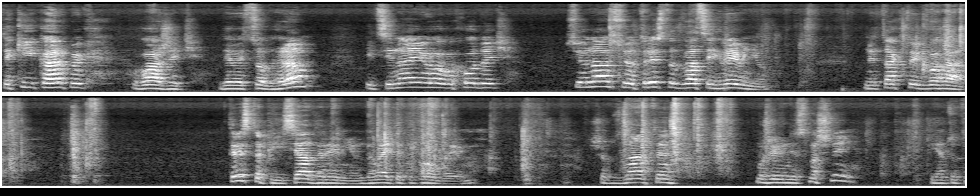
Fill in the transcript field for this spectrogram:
Такий карпик важить 900 грам і ціна його виходить всього-навсього 320 гривень. Не так то й багато. 350 гривень. Давайте попробуємо. Щоб знати, може він не смачний. Я тут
